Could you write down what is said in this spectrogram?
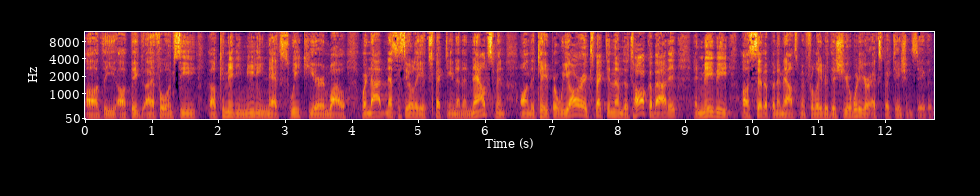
uh, the uh, big FOMC committee meeting next week here. And while we're not necessarily expecting an announcement on the taper, we are expecting them to talk about it and maybe maybe uh, set up an announcement for later this year. What are your expectations, David?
